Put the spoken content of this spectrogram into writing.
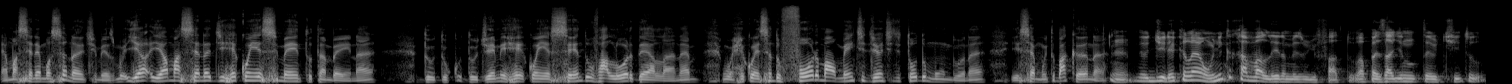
é uma cena emocionante mesmo. E é, e é uma cena de reconhecimento também, né? Do, do, do Jamie reconhecendo o valor dela, né? Reconhecendo formalmente diante de todo mundo, né? Isso é muito bacana. É, eu diria que ela é a única cavaleira mesmo, de fato. Apesar de não ter o título,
